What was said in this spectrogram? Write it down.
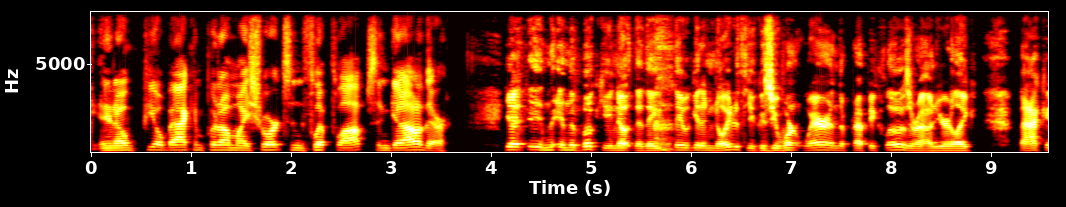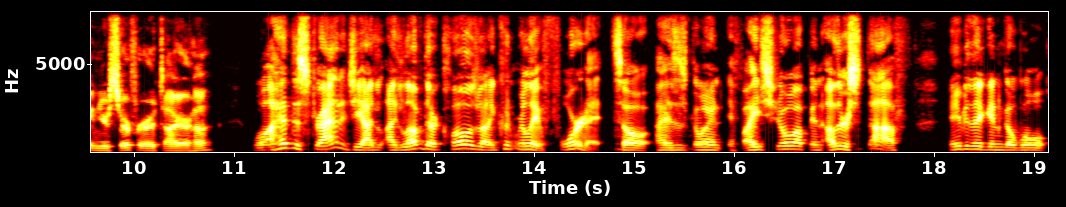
you know peel back and put on my shorts and flip flops and get out of there yeah, in in the book you note that they they would get annoyed with you because you weren't wearing the preppy clothes around. You're like back in your surfer attire, huh? Well, I had this strategy. I I loved their clothes, but I couldn't really afford it. So I was going, if I show up in other stuff, maybe they're going to go, well,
